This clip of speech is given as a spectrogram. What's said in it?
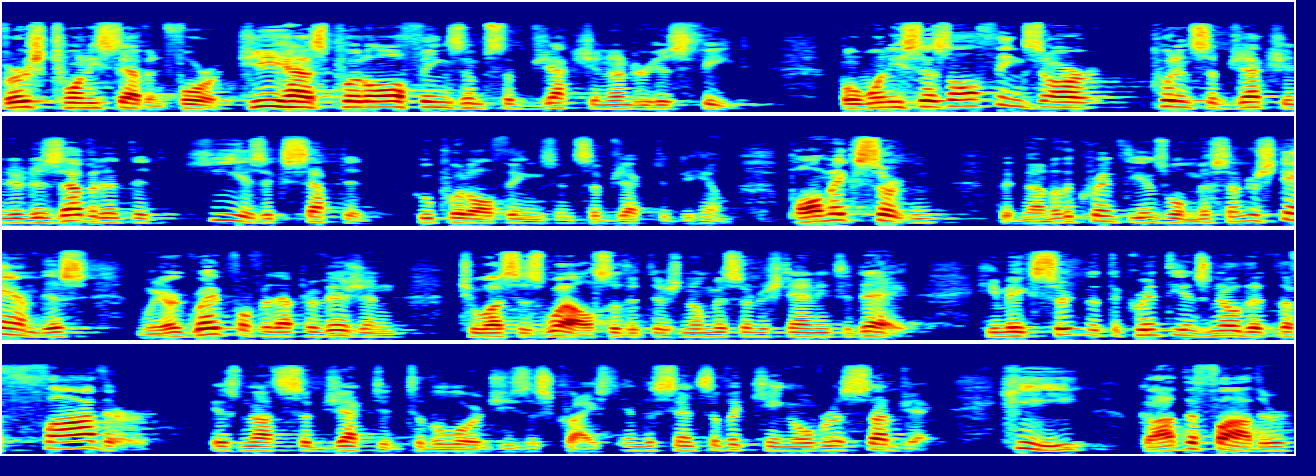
Verse 27 For he has put all things in subjection under his feet. But when he says all things are put in subjection, it is evident that he is accepted who put all things in subjected to him. Paul makes certain that none of the Corinthians will misunderstand this. We are grateful for that provision to us as well, so that there's no misunderstanding today. He makes certain that the Corinthians know that the Father is not subjected to the Lord Jesus Christ in the sense of a king over a subject. He, God the Father,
